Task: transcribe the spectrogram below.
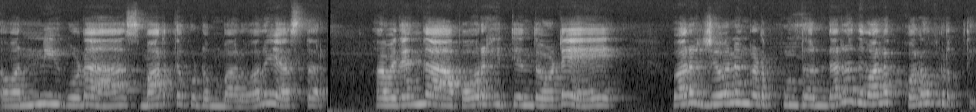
అవన్నీ కూడా స్మార్త కుటుంబాల వాళ్ళు చేస్తారు. ఆ విధంగా ఆ పౌరహిత్యంతో వారు జీవనం గడుపుకుంటుంటారు. అది వాళ్ళ కుల వృత్తి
